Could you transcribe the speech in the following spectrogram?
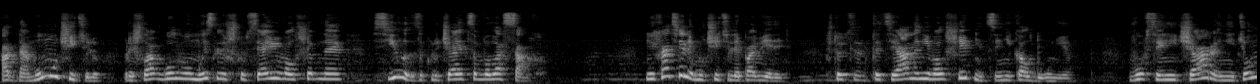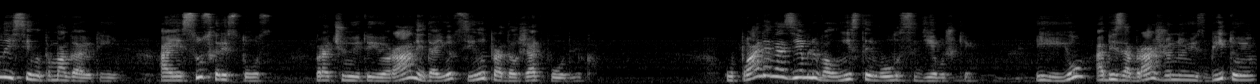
Одному мучителю пришла в голову мысль, что вся ее волшебная сила заключается в волосах. Не хотели мучители поверить, что Татьяна не волшебница и не колдунья. Вовсе не чары, не темные силы помогают ей, а Иисус Христос врачует ее раны и дает силы продолжать подвиг упали на землю волнистые волосы девушки, и ее, обезображенную, избитую,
